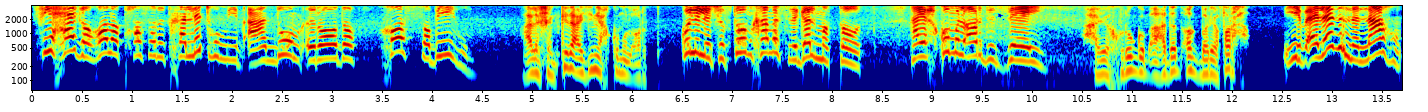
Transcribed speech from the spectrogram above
في حاجة غلط حصلت خلتهم يبقى عندهم إرادة خاصة بيهم. علشان كده عايزين يحكموا الأرض. كل اللي شفتهم خمس رجال مطاط. هيحكموا الأرض إزاي؟ هيخرجوا بأعداد أكبر يا فرحة. يبقى لازم نمنعهم.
